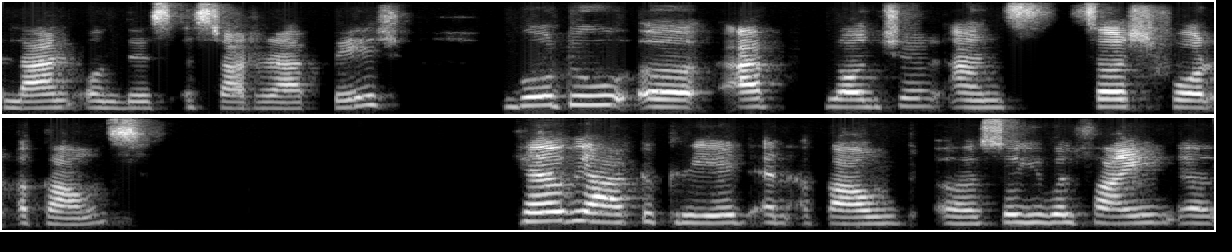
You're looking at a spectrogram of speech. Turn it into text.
land on this starter app page. Go to uh, app launcher and search for accounts. Here we have to create an account. Uh, so you will find, uh,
